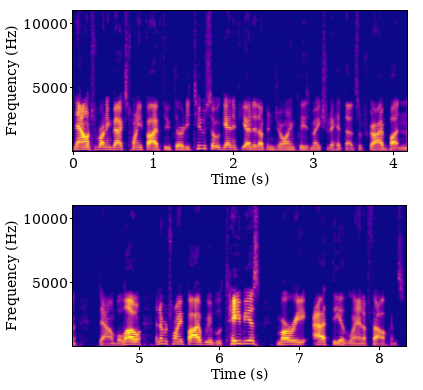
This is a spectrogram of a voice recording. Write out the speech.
Now to running backs 25 through 32. So again, if you ended up enjoying, please make sure to hit that subscribe button down below. And number 25, we have Latavius Murray at the Atlanta Falcons.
